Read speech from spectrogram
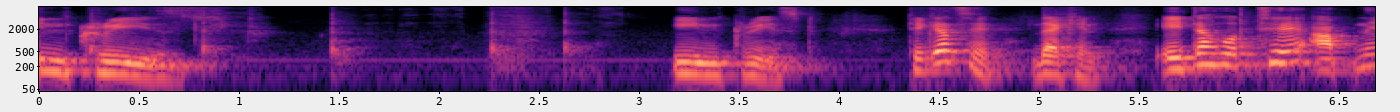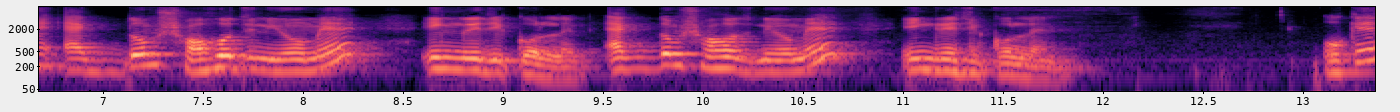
ইনক্রিজড ইনক্রিজড ঠিক আছে? দেখেন, এটা হচ্ছে আপনি একদম সহজ নিয়মে ইংরেজি করলেন। একদম সহজ নিয়মে ইংরেজি করলেন। ওকে?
